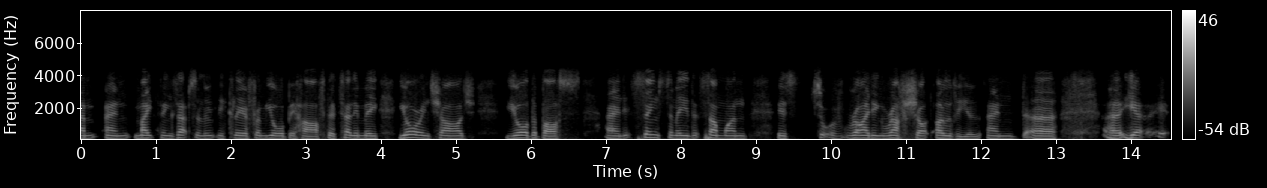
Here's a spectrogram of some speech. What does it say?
and, and make things absolutely clear from your behalf. They're telling me you're in charge, you're the boss, and it seems to me that someone is sort of riding roughshod over you. And uh, uh, yeah, it,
